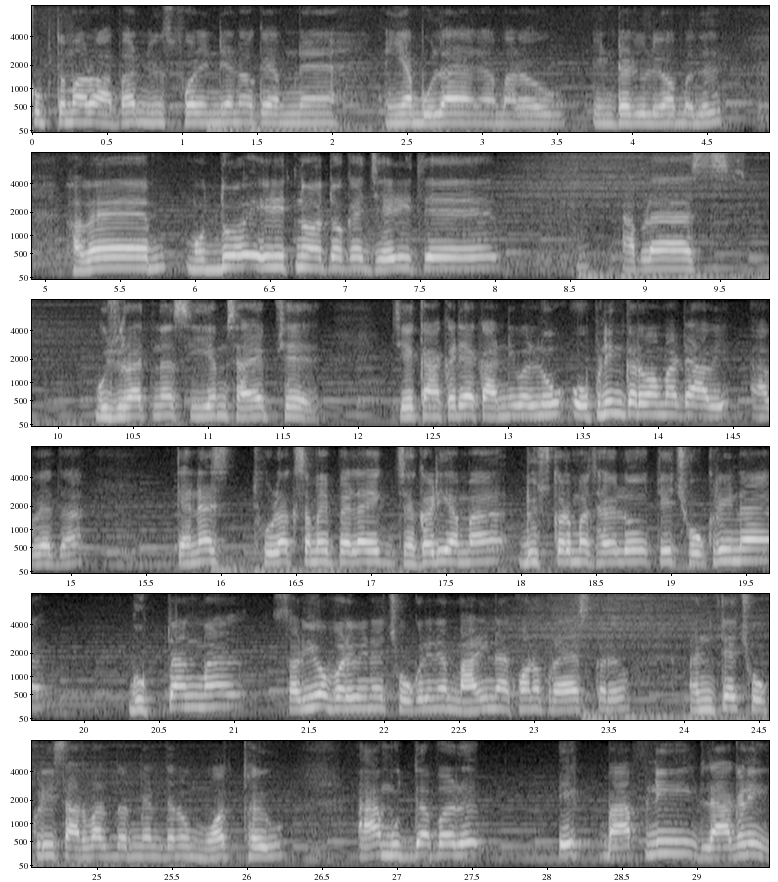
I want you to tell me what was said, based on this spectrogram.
ખૂબ તમારો આભાર ન્યૂઝ ફોર ઇન્ડિયાનો કે અમને અહીંયા બોલાયા અને અમારો ઇન્ટરવ્યૂ લેવા બદલ. હવે મુદ્દો એ રીતનો હતો કે જે રીતે આપણા ગુજરાતના સીએમ સાહેબ છે, જે કાંકરિયા કાર્નિવલનું ઓપનિંગ કરવા માટે આવી, આવ્યા હતા, તેના જ થોડાક સમય પહેલાં એક ઝઘડિયામાં દુષ્કર્મ થયેલો તે છોકરીના ગુપ્તાંગમાં સળીઓ ભરવીને છોકરીને મારી નાખવાનો પ્રયાસ કર્યો. અંતે છોકરી સારવાર દરમિયાન તેનું મોત થયું. આ મુદ્દા પર એક બાપની લાગણી,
